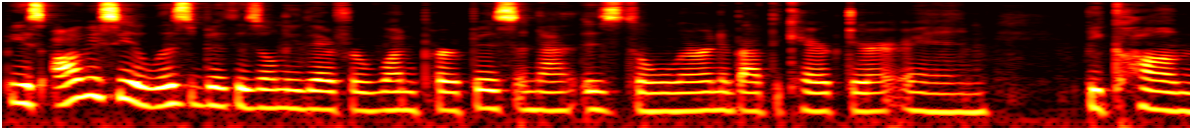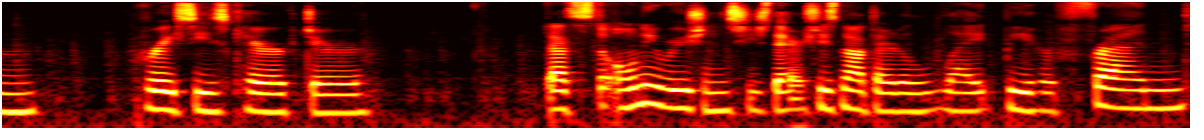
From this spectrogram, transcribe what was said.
because obviously Elizabeth is only there for one purpose and that is to learn about the character and become Gracie's character. That's the only reason she's there. She's not there to like be her friend,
